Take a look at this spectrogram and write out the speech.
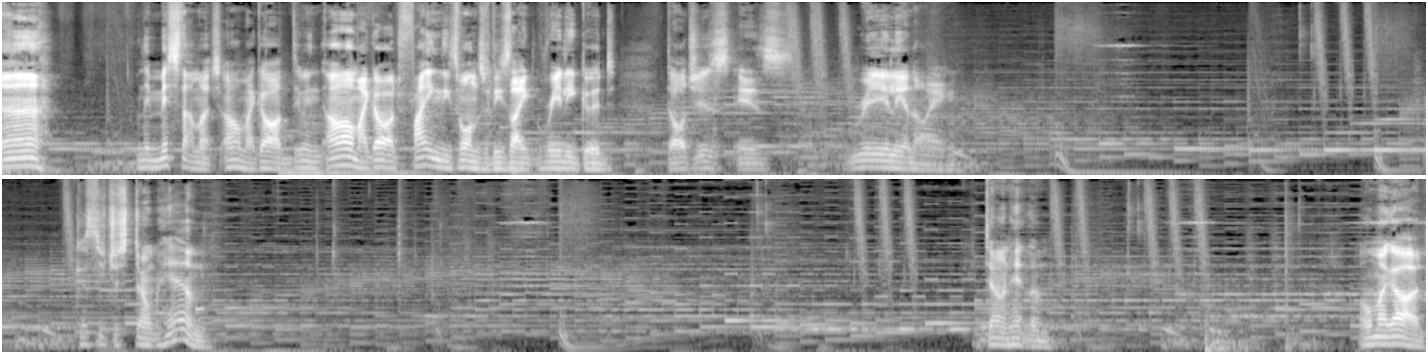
When they miss that much, oh my god, doing oh my god, fighting these ones with these like really good dodges is really annoying. Because you just don't hit them. Don't hit them. Oh my god.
